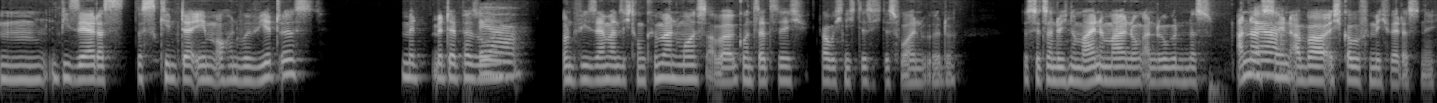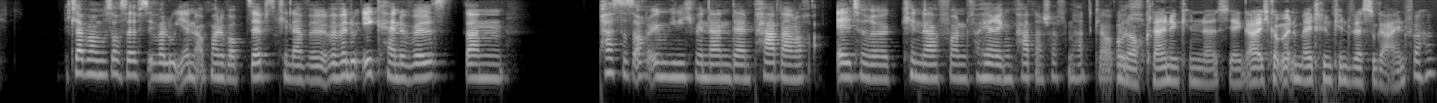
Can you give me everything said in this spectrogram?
wie sehr das, das Kind da eben auch involviert ist mit, mit der Person Ja. und wie sehr man sich drum kümmern muss. Aber grundsätzlich glaube ich nicht, dass ich das wollen würde. Das ist jetzt natürlich nur meine Meinung, andere würden das anders Ja. sehen, aber ich glaube, für mich wäre das nicht. Ich glaube, man muss auch selbst evaluieren, ob man überhaupt selbst Kinder will. Weil wenn du eh keine willst, dann passt es auch irgendwie nicht, wenn dann dein Partner noch ältere Kinder von vorherigen Partnerschaften hat, glaube ich. Oder auch kleine Kinder, ist ja egal. Ich glaube, mit einem älteren Kind wäre es sogar einfacher.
